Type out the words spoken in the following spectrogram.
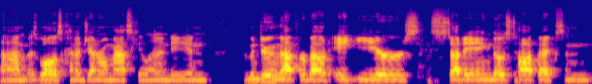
um, as well as kind of general masculinity. And I've been doing that for about eight years, studying those topics and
